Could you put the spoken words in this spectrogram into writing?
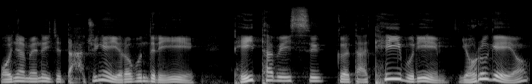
뭐냐면은 이제 나중에 여러분들이 데이터베이스 그다 테이블이 여러 개예요.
